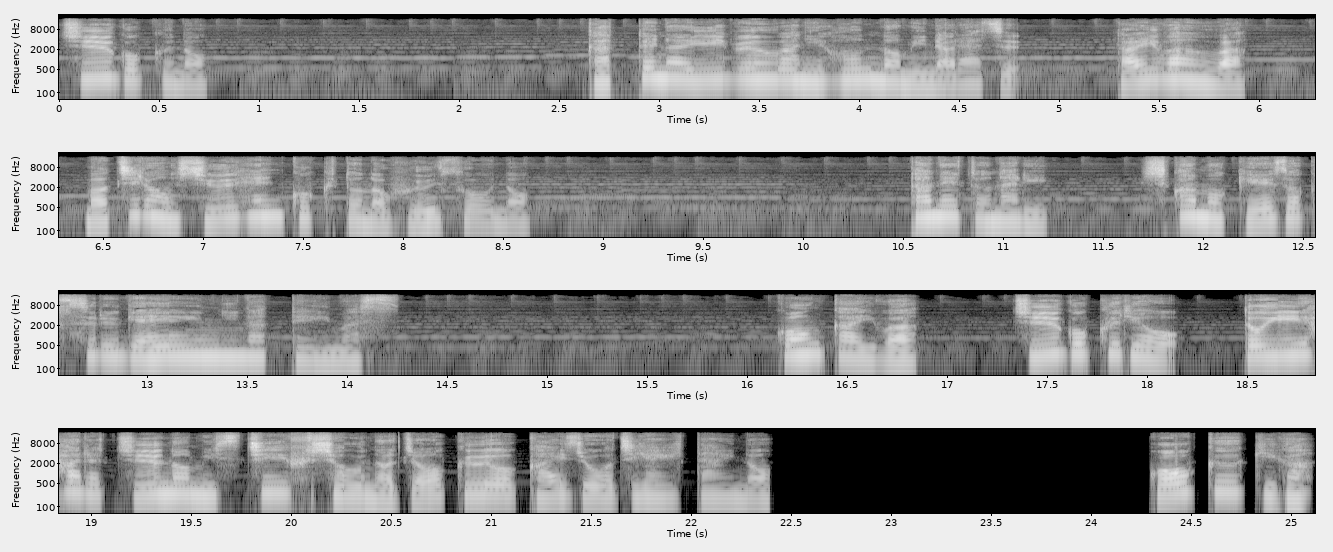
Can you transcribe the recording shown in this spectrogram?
中国の勝手な言い分は日本のみならず、台湾はもちろん周辺国との紛争の種となり、しかも継続する原因になっています。今回は中国領と言い張る中のミスチーフ省の上空を海上自衛隊の航空機が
